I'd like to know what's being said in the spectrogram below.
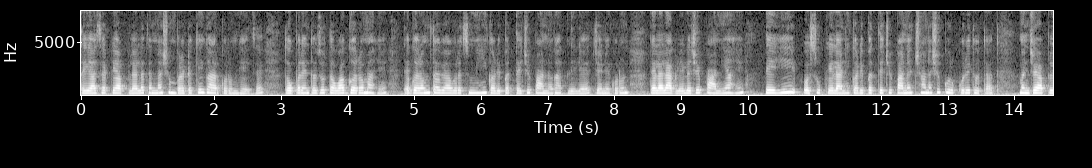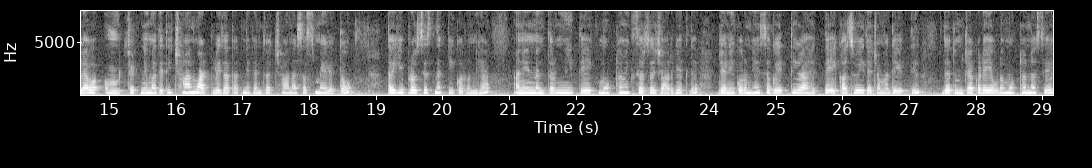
तर यासाठी आपल्याला त्यांना शंभर टक्के गार करून घ्यायचं आहे तोपर्यंत जो तवा गरम आहे त्या गरम तव्यावरच मी ही कढीपत्त्याची पानं घातलेली आहेत. जेणेकरून त्याला लागलेलं जे पाणी आहे तेही सुकेल आणि कढीपत्त्याची पानं छान अशी कुरकुरीत होतात. म्हणजे आपल्या चटणीमध्ये ती छान वाटली जातात आणि त्यांचा छान असा स्मेल येतो. तर ही प्रोसेस नक्की करून घ्या. आणि नंतर मी ते एक मोठं मिक्सरचं जार घेतलं जेणेकरून हे सगळे तीळ आहेत ते एकाच वेळी त्याच्यामध्ये येतील. जर तुमच्याकडे एवढं मोठं नसेल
